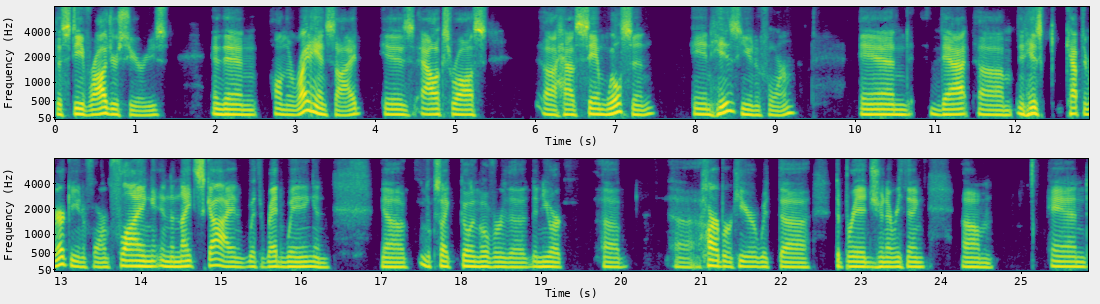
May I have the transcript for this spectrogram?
the Steve Rogers series. And then on the right hand side is Alex Ross uh, have Sam Wilson in his uniform and that um, in his Captain America uniform flying in the night sky and with Red Wing and you know looks like going over the the New York uh, uh, harbor here with the the bridge and everything um, and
